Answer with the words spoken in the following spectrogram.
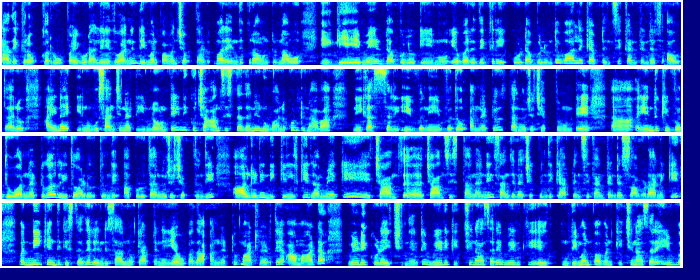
నా దగ్గర ఒక్క రూపాయి కూడా లేదు అని ధీమన్ పవన్ చెప్తాడు. మరి ఎందుకురా ఉంటున్నావు? ఈ గేమే డబ్బులు గేము. ఎవరి దగ్గర ఎక్కువ డబ్బులు ఉంటే వాళ్ళే కెప్టెన్సీ కంటెండర్స్ అవుతారు. అయినా నువ్వు సంజన టీంలో ఉంటే నీకు ఛాన్స్ ఇస్తుందని నువ్వు అనుకుంటున్నావా? నీకు అస్సలు ఇవ్వని ఇవ్వదు అన్నట్టు తనుజ చెప్తూ ఉంటే ఎందుకు ఇవ్వదు అన్నట్టుగా రీతు అడుగుతుంది చెప్తుంది అప్పుడు తనుజ చెప్తుంది ఆల్రెడీ నిఖిల్కి రమ్యకి ఛాన్స్ ఛాన్స్ ఇస్తానని సంజన చెప్పింది క్యాప్టెన్సీ కంటెండర్స్ అవ్వడానికి. మరి నీకెందుకు ఇస్తుంది? రెండుసార్లు నువ్వు క్యాప్టెన్ అయ్యావు కదా అన్నట్టు మాట్లాడితే ఆ మాట వీడికి కూడా ఇచ్చింది. అంటే వీడికి ఇచ్చినా సరే వీడికి డిమన్ పవన్కి ఇచ్చినా సరే ఇవ్వ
